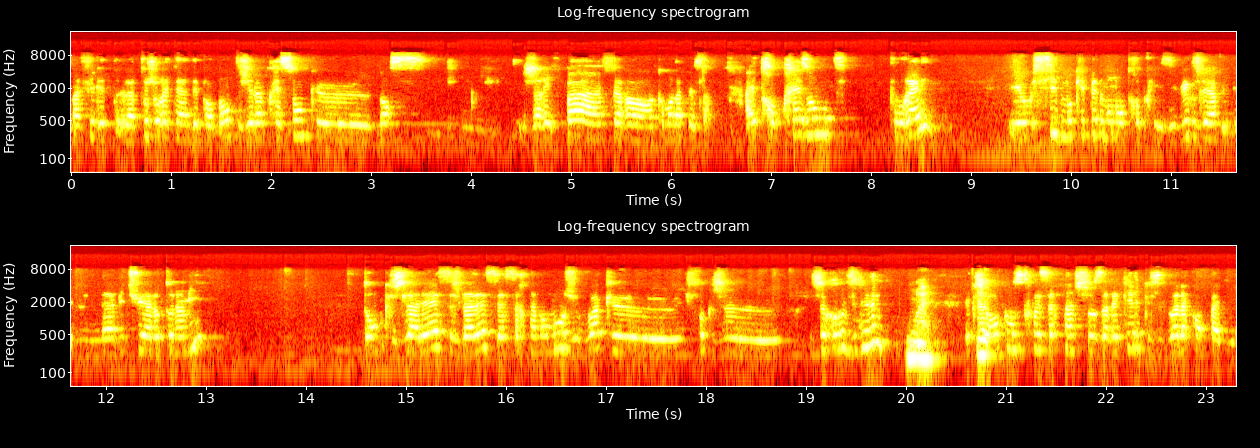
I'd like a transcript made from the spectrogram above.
Ma fille elle a toujours été indépendante. J'ai l'impression que dans, j'arrive pas à faire comment on appelle ça, à être présente pour elle et aussi de m'occuper de mon entreprise. Et vu que je l'ai habituée à l'autonomie, donc je la laisse, je la laisse et à certains moments je vois qu'il faut que je, je revienne Ouais. Et que j'ai reconstruit certaines choses avec elle que je dois l'accompagner.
